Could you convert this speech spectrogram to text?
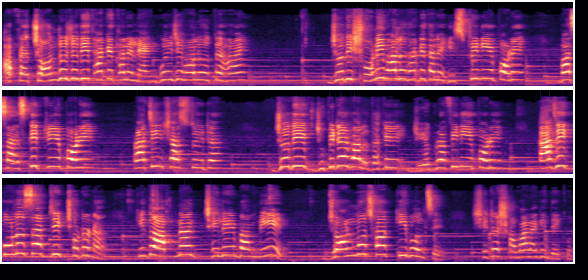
আপনার চন্দ্র যদি থাকে তাহলে ল্যাঙ্গুয়েজে ভালো হতে হয়। যদি শনি ভালো থাকে তাহলে হিস্ট্রি নিয়ে পড়ে বা সংস্কৃত নিয়ে পড়ে। প্রাচীন শাস্ত্র এটা। যদি জুপিটার ভালো থাকে জিওগ্রাফি নিয়ে পড়ে। কাজেই কোনো সাবজেক্ট ছোট না, কিন্তু আপনার ছেলে বা মেয়ের জন্মছক কি বলছে, সেটা সবার আগে দেখুন।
